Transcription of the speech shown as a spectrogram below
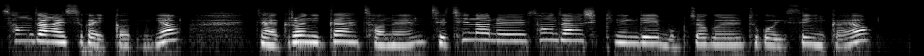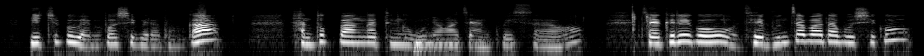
성장할 수가 있거든요. 자, 그러니까 저는 제 채널을 성장시키는 게 목적을 두고 있으니까요. 유튜브 멤버십이라던가 단톡방 같은 거 운영하지 않고 있어요. 자, 그리고 제 문자 받아보시고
